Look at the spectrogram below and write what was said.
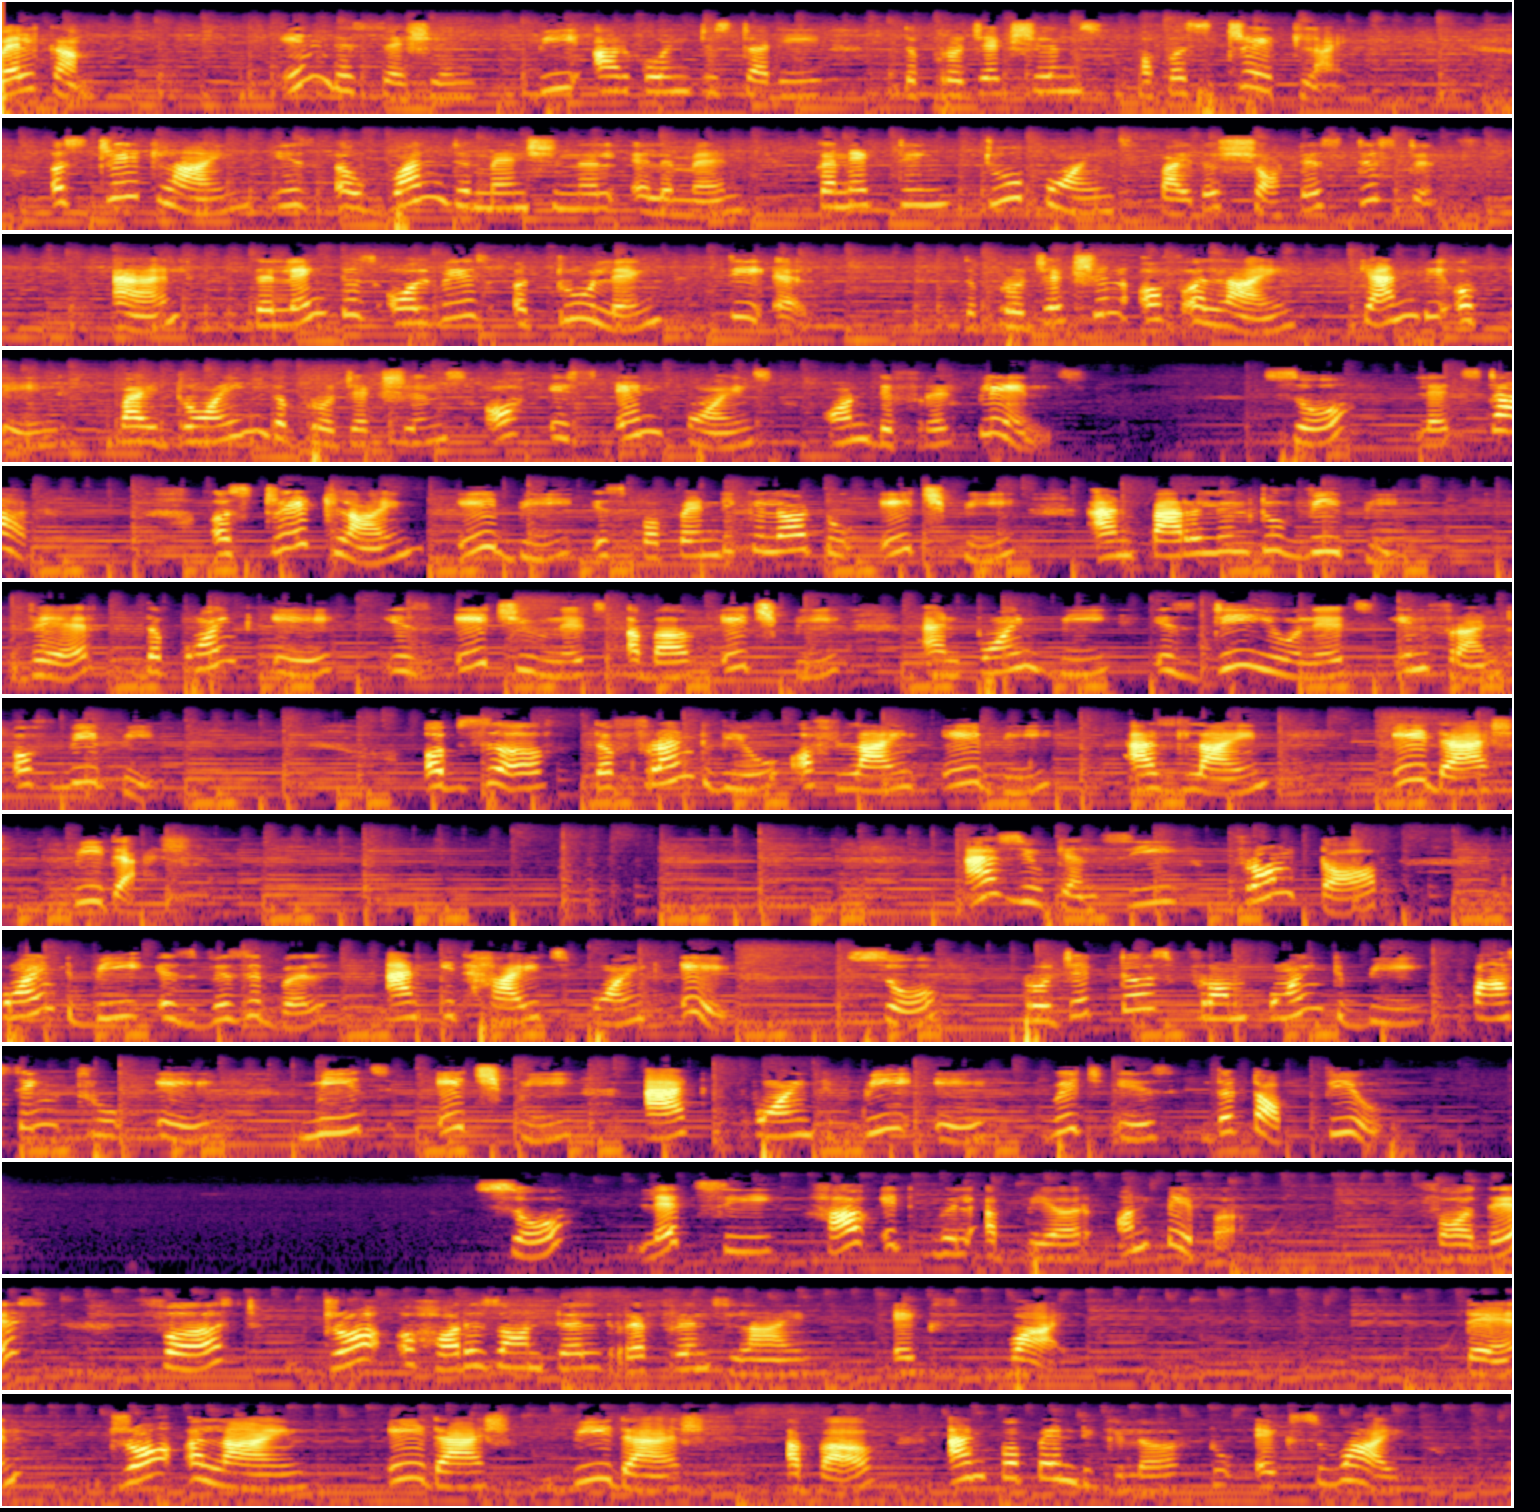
Welcome. In this session, we are going to study the projections of a straight line. A straight line is a one-dimensional element connecting two points by the shortest distance. And the length is always a true length TL. The projection of a line can be obtained by drawing the projections of its endpoints on different planes. So, let's start. A straight line AB is perpendicular to HP and parallel to VP, where the point A is h units above HP and point B is d units in front of VP. Observe the front view of line AB as line A dash B dash. As you can see from top, point B is visible and it hides point A. So, projectors from point B passing through A meets HP at point BA which is the top view. So, let's see how it will appear on paper. For this, first draw a horizontal reference line XY. Then draw a line A dash B dash above and perpendicular to XY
